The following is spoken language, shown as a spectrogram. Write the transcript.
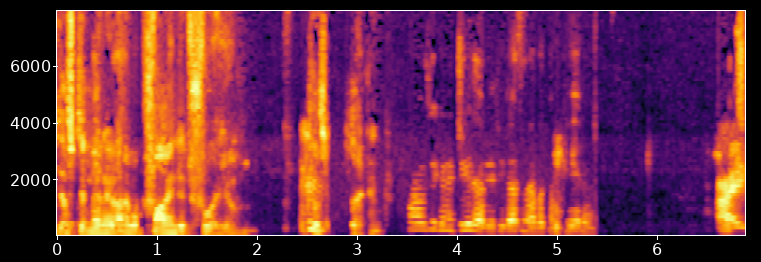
Just a minute, I will find it for you. Just a second. How is he going to do that if he doesn't have a computer? I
